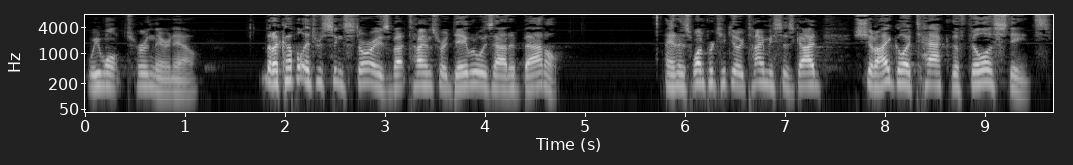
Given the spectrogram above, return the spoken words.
We won't turn there now. But a couple interesting stories about times where David was out at battle. And there's one particular time he says, God, should I go attack the Philistines?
